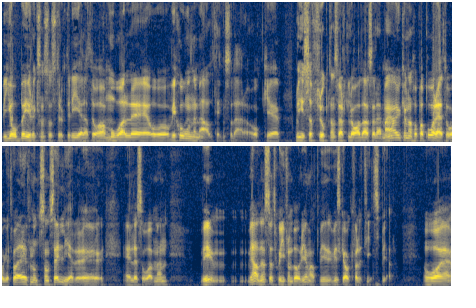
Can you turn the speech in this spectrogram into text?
vi jobbar ju liksom så strukturerat och har mål eh, och visioner med allting sådär. Och eh, vi är så fruktansvärt glada sådär. Man har ju kunnat hoppa på det här tåget. Vad är det för något som säljer? Eh, eller så. Men vi, vi hade en strategi från början att vi, vi ska ha kvalitetsspel. Och, eh,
